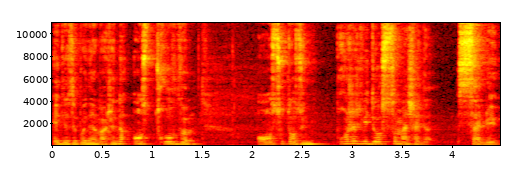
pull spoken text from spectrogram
et de vous abonner à ma chaîne. On se trouve, on se retrouve dans une prochaine vidéo sur ma chaîne. Salut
